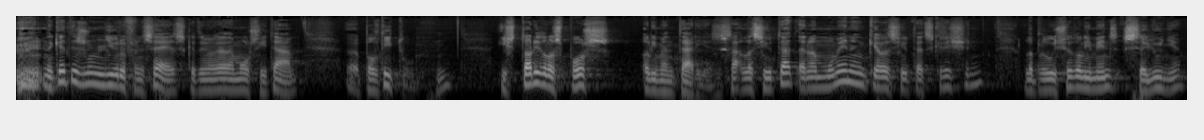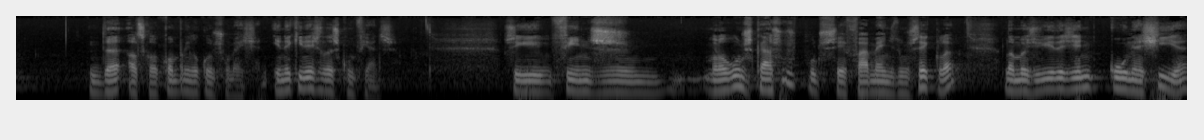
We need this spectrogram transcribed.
Aquest és un llibre francès que també m'agrada molt citar eh, pel títol. Hm? Història de les pors alimentàries. La ciutat, en el moment en què les ciutats creixen, la producció d'aliments s'allunya dels que el compren i el consumeixen. I aquí neix la desconfiança. O sigui, fins en alguns casos, potser fa menys d'un segle, la majoria de gent coneixia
